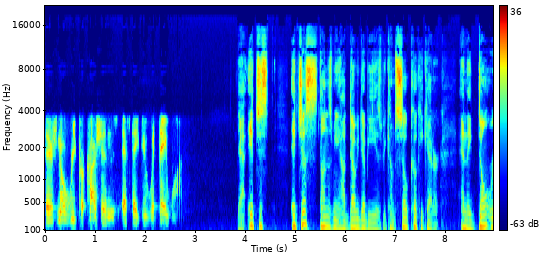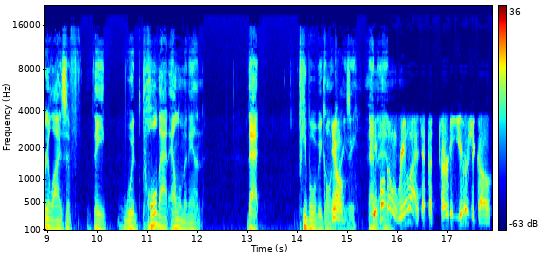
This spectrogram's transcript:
there's no repercussions if they do what they want. Yeah, it just it just stuns me how WWE has become so cookie cutter, and they don't realize if they would pull that element in, that people would be going You know, crazy. And- People and- don't realize it, but 30 years ago,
